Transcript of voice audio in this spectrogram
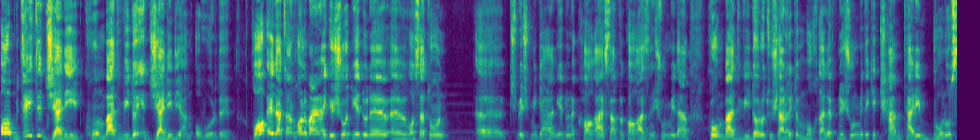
update جدید combat width ای جدیدی هم اوورده قاعدتا حالا من اگه شد یه دونه واسهتون چی بهش میگن؟ یه دونه کاغذ صفحه کاغذ نشون میدم. کمبت ویدا رو تو شرایط مختلف نشون میده که کمترین بونوس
